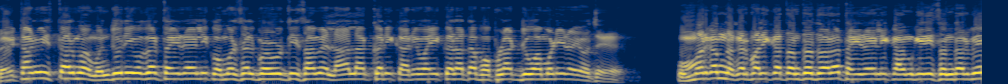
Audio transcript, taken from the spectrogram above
રહેઠાણ વિસ્તારમાં મંજૂરી વગર થઈ રહેલી કોમર્શિયલ પ્રવૃત્તિ સામે લાલ આગ કરી કાર્યવાહી કરાતા ફફડાટ જોવા મળી રહ્યો છે. ઉમરગામ નગરપાલિકા તંત્ર દ્વારા થઈ રહેલી કામગીરી સંદર્ભે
